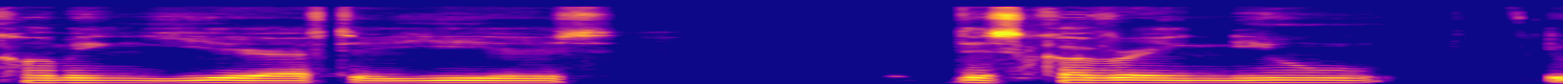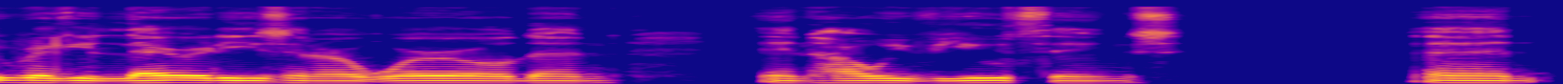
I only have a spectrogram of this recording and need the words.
coming year after years, discovering new irregularities in our world and in how we view things. And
